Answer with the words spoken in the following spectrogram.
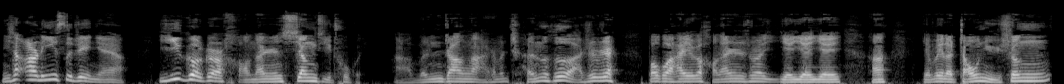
你像二零一四这一年啊。一个个好男人相继出轨啊，文章啊，什么陈赫啊，是不是？包括还有个好男人说，也也也啊，也为了找女生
